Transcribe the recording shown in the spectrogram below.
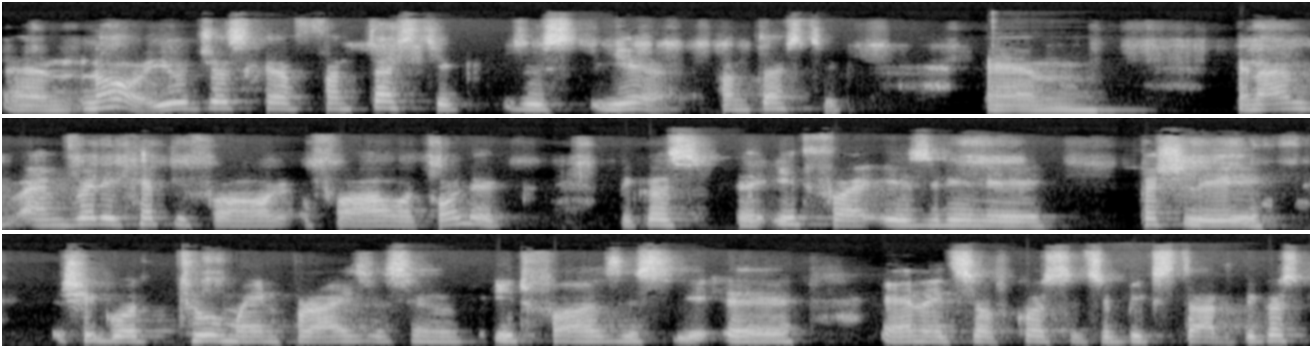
and no, you just have fantastic this year, fantastic, and and I'm I'm very happy for our, for our colleague because uh, IDFA is really, especially she got two main prizes in IDFA this uh, and it's of course it's a big start because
